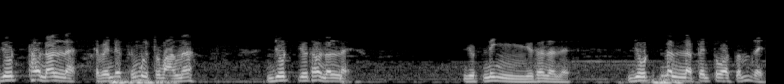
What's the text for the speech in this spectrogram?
หยุดเท่านั้นแหละจะเป็นนึกถึงมือสว่างนะหยุดอยู่เท่านั้นแหละ หยุดนิ่งอยู่เท่านั้นแหละหยุดนั่นแหละเป็นตัวสำเร็จ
